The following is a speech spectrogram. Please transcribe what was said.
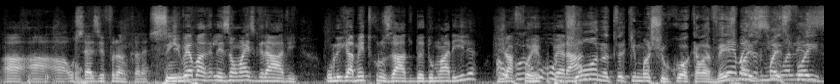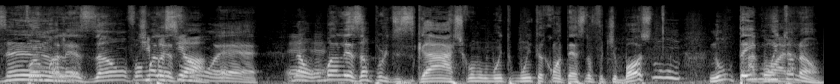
A, a- a- o César Franca, né? Sim. Se tiver uma lesão mais grave, o ligamento cruzado do Edu Marília, que já O- foi recuperado. O Jonathan que machucou aquela vez, É, mas mas, assim, mas, foi, lesão. foi uma lesão, foi Tipo uma assim, lesão, ó, é. Não, uma lesão por desgaste, como muito, muito acontece no futebol, isso não, não tem Agora, muito, não.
